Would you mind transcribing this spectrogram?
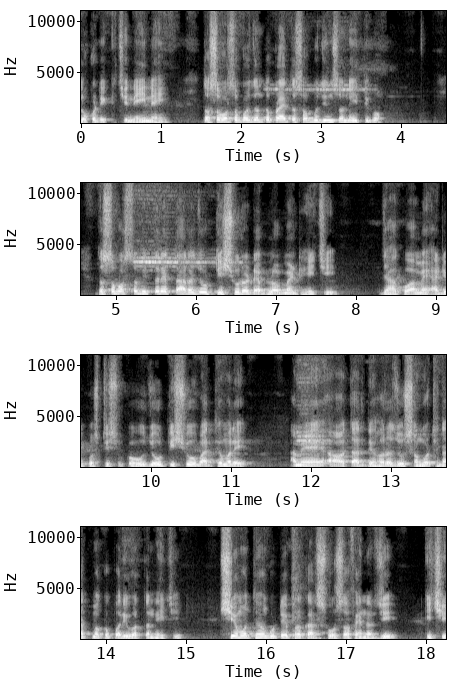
ଲୋକଟି କିଛି ନେଇନାହିଁ ଦଶ ବର୍ଷ ପର୍ଯ୍ୟନ୍ତ ପ୍ରାୟତଃ ସବୁ ଜିନିଷ ନେଇଥିବ। ଦଶ ବର୍ଷ ଭିତରେ ତାର ଯେଉଁ ଟିସ୍ୟୁର ଡେଭଲପମେଣ୍ଟ ହେଇଛି ଯାହାକୁ ଆମେ ଆଡିପୋସ୍ ଟିସ୍ୟୁ କହୁ ଯେଉଁ ଟିସ୍ୟୁ ମାଧ୍ୟମରେ ଆମେ ଅ, ତାର ଦେହର ଯେଉଁ ସଂଗଠନାତ୍ମକ ପରିବର୍ତ୍ତନ ହେଇଛି ସିଏ ମଧ୍ୟ ଗୋଟେ ପ୍ରକାର ସୋର୍ସ ଅଫ୍ ଏନର୍ଜି କିଛି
